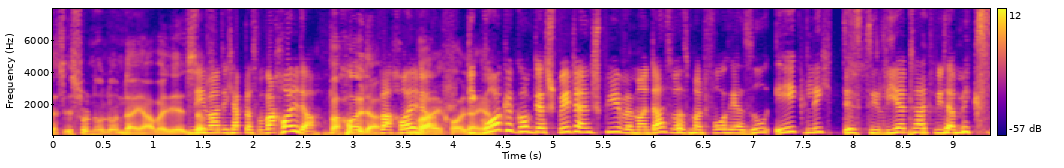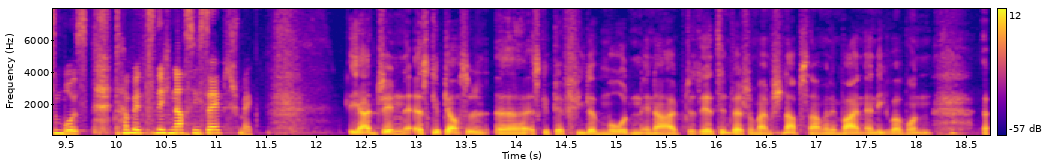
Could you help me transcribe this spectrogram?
Das ist schon Holunder, ja, aber der ist Nee, warte, ich habe das. Wacholder. Wacholder. Wacholder. Wacholder, Die ja. Gurke kommt erst später ins Spiel, wenn man das, was man vorher so eklig destilliert hat, wieder mixen muss, damit es nicht nach sich selbst schmeckt. Ja, Gin, es gibt ja auch so, äh, es gibt ja viele Moden innerhalb des, jetzt sind wir schon beim Schnaps, haben wir den Wein endlich überwunden. Äh,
